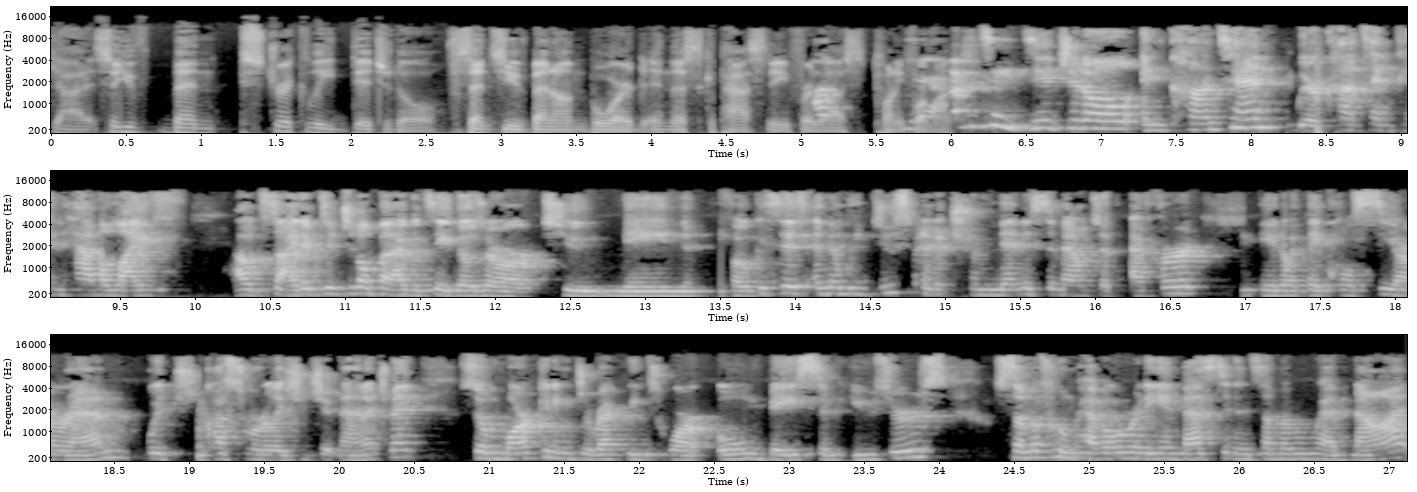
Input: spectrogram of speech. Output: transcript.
Got it. So you've been strictly digital since you've been on board in this capacity for the uh, last 24 yeah, months. I would say digital and content, where content can have a life outside of digital, but I would say those are our two main focuses. And then we do spend a tremendous amount of effort in what they call CRM, which customer relationship management. So marketing directly to our own base of users, some of whom have already invested and some of whom have not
